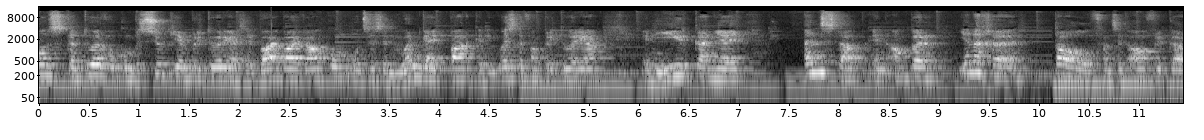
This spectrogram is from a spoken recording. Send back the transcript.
ons kantoor wil kom besoek hier in Pretoria, is jy baie baie welkom. Ons is in Hoongate Park in die ooste van Pretoria en hier kan jy instap en amper enige taal van Suid-Afrika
